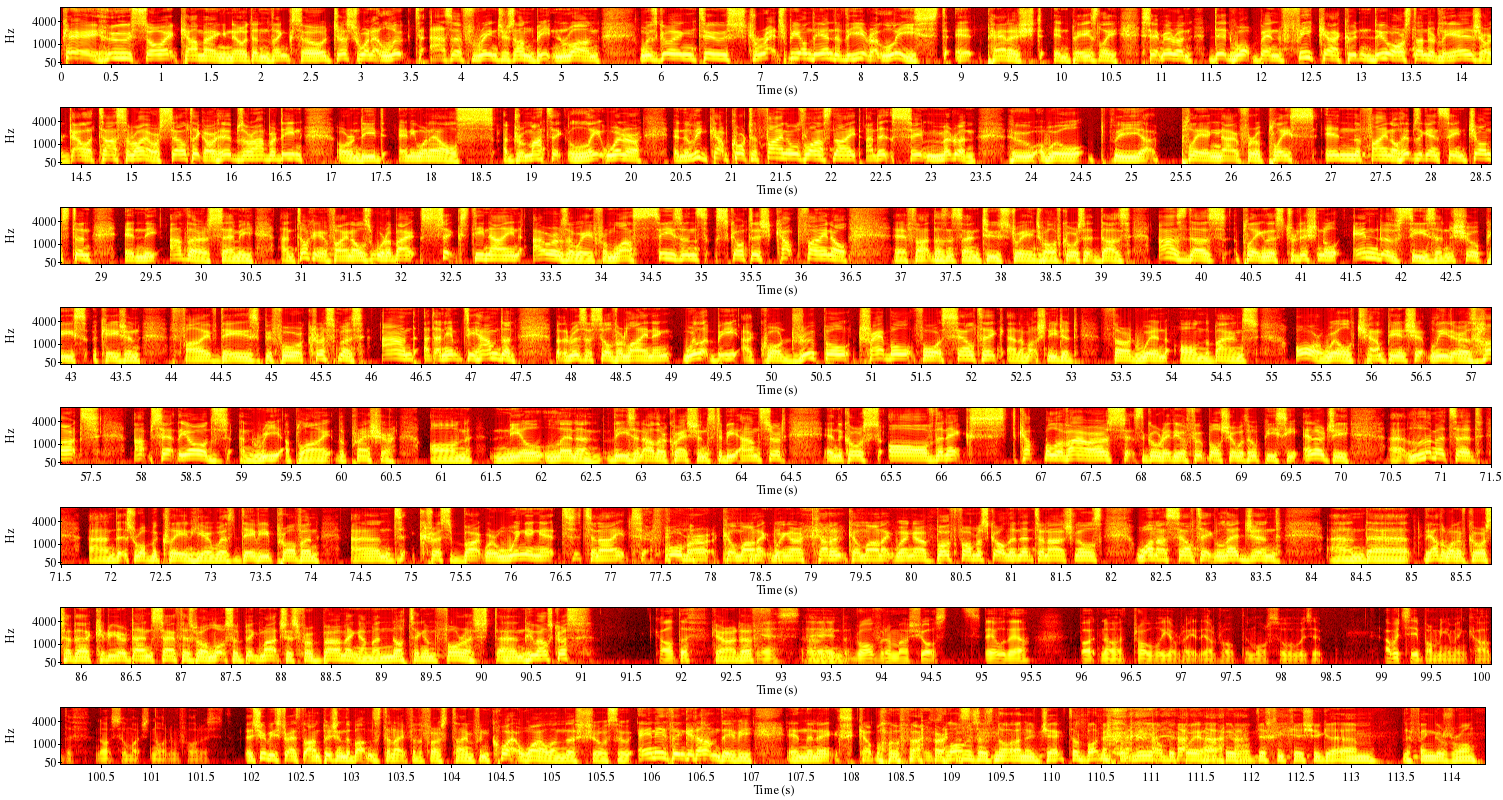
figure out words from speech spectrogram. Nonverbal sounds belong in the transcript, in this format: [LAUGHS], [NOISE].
Okay, who saw it coming? No, didn't think so. Just when it looked as if Rangers' unbeaten run was going to stretch beyond the end of the year at least, it perished in Paisley. St Mirren did what Benfica couldn't do, or Standard Liège, or Galatasaray, or Celtic, or Hibs, or Aberdeen, or indeed anyone else. A dramatic late winner in the League Cup quarter-finals last night, and it's St Mirren who will be playing now for a place in the final. Hibs against St Johnstone in the other semi. And talking of finals, we're about 69 hours away from last season's Scottish Cup final. If that doesn't sound too strange, well, of course it does. As does playing this traditional end of season showpiece occasion five days before Christmas and at an empty Hampden. But there is a silver lining. Will it be a quadruple treble for Celtic and a much needed third win on the bounce? Or will Championship leaders Hearts upset the odds and reapply the pressure on Neil Lennon? These and other questions to be answered in the course of the next couple of hours. It's the Go Radio Football Show with OPC Energy uh, Limited, and it's Rob Maclean here with Davie Provan and Chris Burke. We're winging it tonight. Former [LAUGHS] Kilmarnock winger, current Kilmarnock winger, both former Scotland internationals, one a Celtic legend, and uh, the other one, of course, had a career down south as well. Lots of big matches for Birmingham and Nottingham Forest. And who else, Chris? Cardiff. Cardiff. Yes. And, and Rotherham, a short spell there. But no, probably you're right there, Rob. The more so was it, I would say Birmingham and Cardiff, not so much Nottingham Forest. It should be stressed that I'm pushing the buttons tonight for the first time in quite a while on this show, so anything could happen, Davy, in the next couple of hours. As long as there's not an ejector button for me, I'll be quite happy, [LAUGHS] Rob, just in case you get um, the fingers wrong.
